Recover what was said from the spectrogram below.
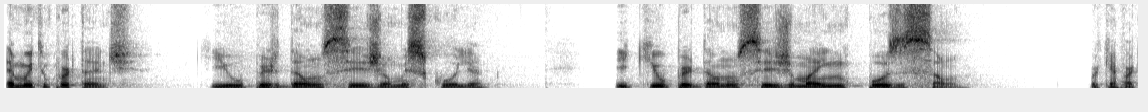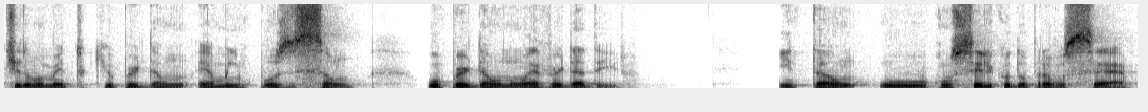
É muito importante que o perdão seja uma escolha e que o perdão não seja uma imposição. Porque a partir do momento que o perdão é uma imposição, o perdão não é verdadeiro. Então, o conselho que eu dou para você é:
